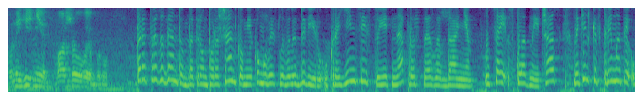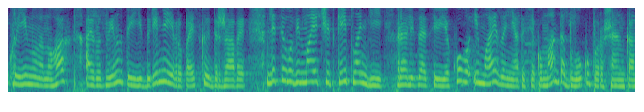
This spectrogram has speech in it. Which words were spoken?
вони гідні вашого вибору. Перед президентом Петром Порошенком, якому висловили довіру українці, стоїть непросте завдання у цей складний час не тільки втримати Україну на ногах, а й розвинути її до рівня європейської держави. Для цього він має чіткий план дій, реалізацією якого і має зайнятися команда блоку Порошенка.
